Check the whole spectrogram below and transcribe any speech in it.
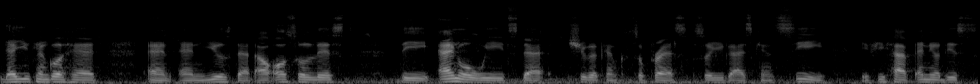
Then you can go ahead and, and use that. I'll also list the annual weeds that sugar can suppress so you guys can see if you have any of these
